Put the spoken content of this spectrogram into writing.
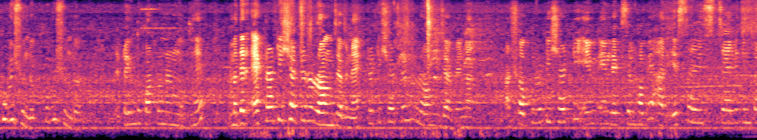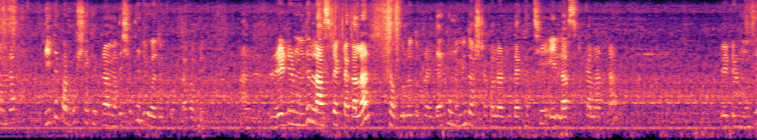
খুবই সুন্দর খুবই সুন্দর। এটা কিন্তু কটনের মধ্যে। আমাদের একটা টি শার্টেরও রং যাবে না, একটা টি শার্টেরও রং যাবে না। আর সবগুলো টি শার্টই এম এল এক্সেল হবে, আর এস সাইজ চাইলে কিন্তু আমরা দিতে পারব, সেক্ষেত্রে আমাদের সাথে যোগাযোগ করতে হবে। আর রেডের মধ্যে লাস্ট একটা কালার সবগুলো তো প্রায় দেখালাম আমি, দশটা কালার দেখাচ্ছি, এই লাস্ট কালারটা রেডের মধ্যে,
